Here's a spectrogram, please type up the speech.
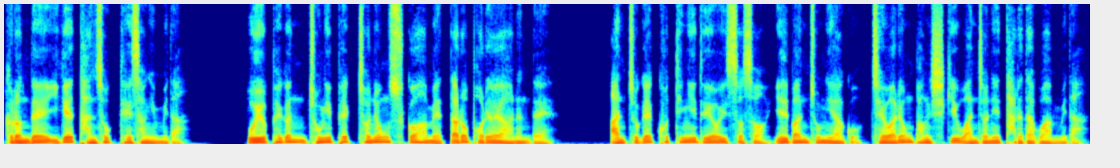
그런데 이게 단속 대상입니다. 우유팩은 종이팩 전용 수거함에 따로 버려야 하는데 안쪽에 코팅이 되어 있어서 일반 종이하고 재활용 방식이 완전히 다르다고 합니다.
